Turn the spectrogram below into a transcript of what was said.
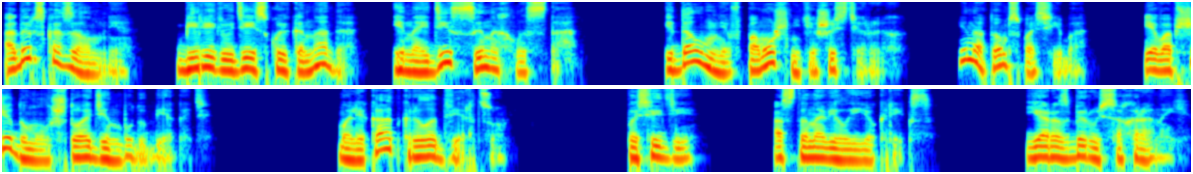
Адер сказал мне, бери людей сколько надо и найди сына хлыста. И дал мне в помощники шестерых. И на том спасибо. Я вообще думал, что один буду бегать. Маляка открыла дверцу. «Посиди», — остановил ее Крикс. «Я разберусь с охраной».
